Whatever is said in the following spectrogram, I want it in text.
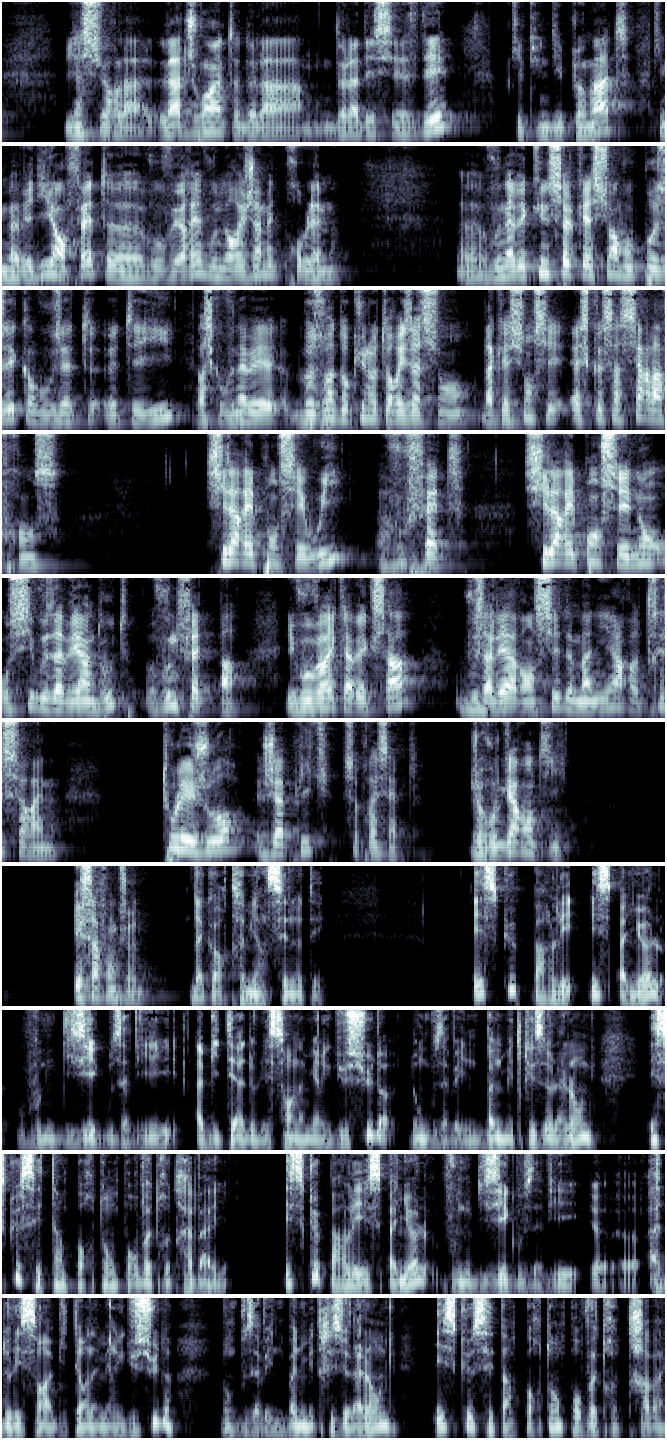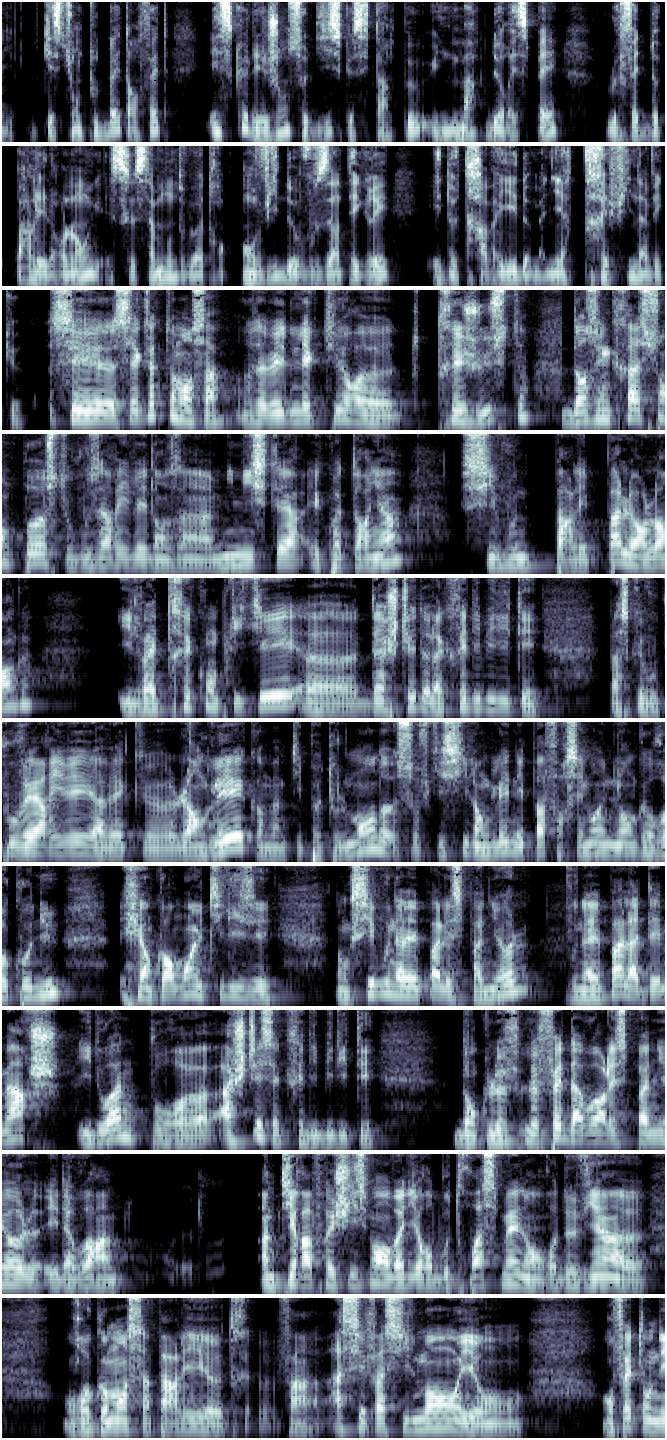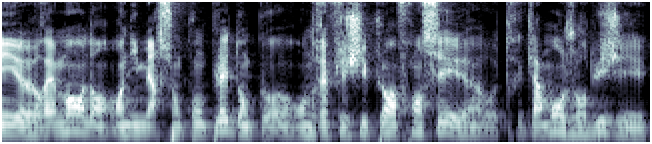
bien sûr, l'adjointe de, la, DCSD, qui est une diplomate, qui m'avait dit, en fait, euh, vous verrez, vous n'aurez jamais de problème. vous n'avez qu'une seule question à vous poser quand vous êtes ETI, parce que vous n'avez besoin d'aucune autorisation. La question, c'est, est-ce que ça sert la France? Si la réponse est oui, vous faites. Si la réponse est non ou si vous avez un doute, vous ne faites pas. Et vous verrez qu'avec ça, vous allez avancer de manière très sereine. Tous les jours, j'applique ce précepte. Je vous le garantis. Et ça fonctionne. D'accord, très bien, c'est noté. Est-ce que parler espagnol, vous nous disiez que vous aviez habité adolescent en Amérique du Sud, donc vous avez une bonne maîtrise de la langue, est-ce que c'est important pour votre travail? Est-ce que parler espagnol, vous nous disiez que vous aviez euh, adolescent habité en Amérique du Sud, donc vous avez une bonne maîtrise de la langue, est-ce que c'est important pour votre travail? Question toute bête en fait, est-ce que les gens se disent que c'est un peu une marque de respect, le fait de parler leur langue? Est-ce que ça montre votre envie de vous intégrer et de travailler de manière très fine avec eux? C'est exactement ça. Vous avez une lecture euh, très juste. Dans une création de poste où vous arrivez dans un ministère équatorien, si vous ne parlez pas leur langue, il va être très compliqué euh, d'acheter de la crédibilité. Parce que vous pouvez arriver avec euh, l'anglais, comme un petit peu tout le monde, sauf qu'ici, l'anglais n'est pas forcément une langue reconnue et encore moins utilisée. Donc si vous n'avez pas l'espagnol, vous n'avez pas la démarche idoine pour euh, acheter cette crédibilité. Donc le, fait d'avoir l'espagnol et d'avoir un, petit rafraîchissement, on va dire au bout de trois semaines, on redevient, euh, on recommence à parler enfin, assez facilement et on, en fait, on est euh, vraiment en immersion complète, donc on, ne réfléchit plus en français. Hein. Très clairement, aujourd'hui,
